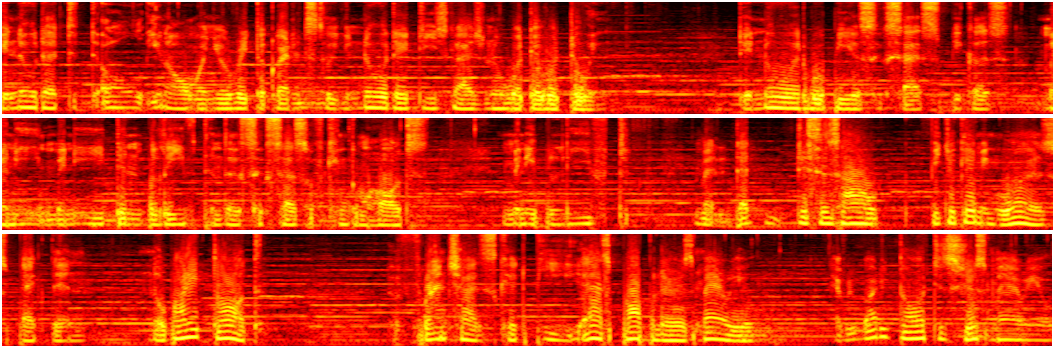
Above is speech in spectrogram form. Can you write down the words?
you knew that all you know when you read the credits too you knew that these guys knew what they were doing. They knew it would be a success because many many didn't believe in the success of kingdom hearts. Many believed that this is how video gaming was back then. Nobody thought a franchise could be as popular as mario. Everybody thought it's just mario.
